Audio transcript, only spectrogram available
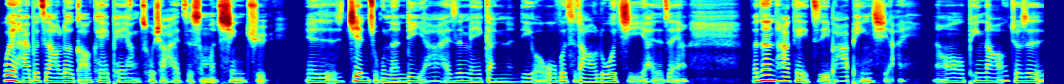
我也还不知道乐高可以培养出小孩子什么兴趣，也建筑能力啊，还是美感能力哦，我不知道逻辑还是怎样，反正他可以自己把它拼起来，然后拼到就是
